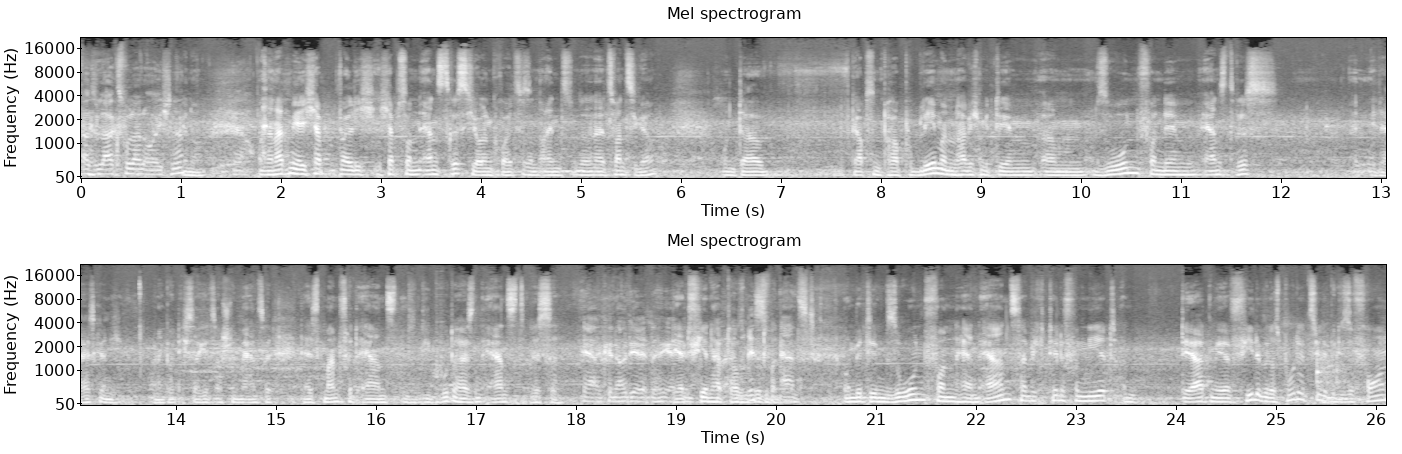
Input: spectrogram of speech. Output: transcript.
Also lag es wohl an euch, ne? Genau. Und dann hat mir, ich habe, weil ich, ich habe so einen Ernst Riss Jollenkreuzer, so einen 20er. Und da gab es ein paar Probleme. Und dann habe ich mit dem ähm, Sohn von dem Ernst Riss, der heißt gar nicht, mein Gott, ich sage jetzt auch schon mal Ernst, der ist Manfred Ernst. Und die Brüder heißen Ernst Risse. Ja, genau. Die, die, Der hat viereinhalbtausend Riss Brüder. von Ernst. Und mit dem Sohn von Herrn Ernst habe ich telefoniert und der hat mir viel über das Boot erzählt, über diese Form,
